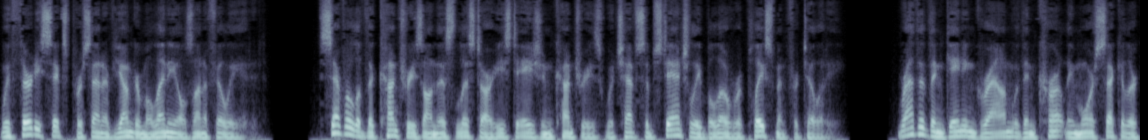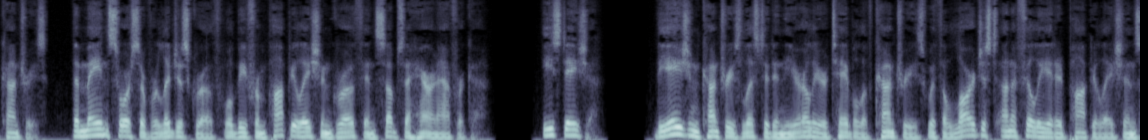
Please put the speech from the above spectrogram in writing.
with 36% of younger millennials unaffiliated. Several of the countries on this list are East Asian countries which have substantially below replacement fertility. Rather than gaining ground within currently more secular countries, the main source of religious growth will be from population growth in sub Saharan Africa. East Asia. The Asian countries listed in the earlier table of countries with the largest unaffiliated populations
